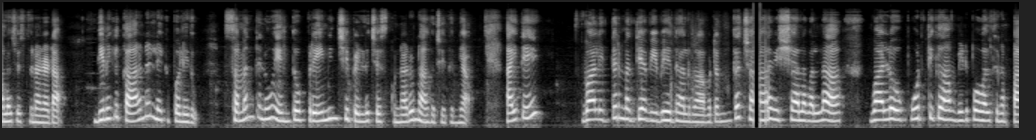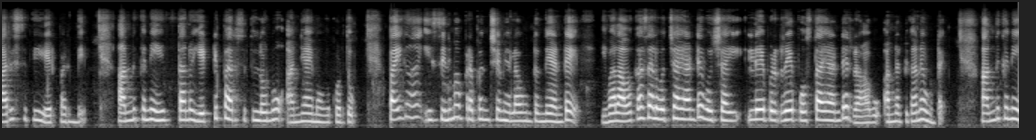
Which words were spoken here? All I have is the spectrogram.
ఆలోచిస్తున్నాడట. దీనికి కారణం లేకపోలేదు. సమంతను ఎంతో ప్రేమించి పెళ్ళి చేసుకున్నాడు నాగచైతన్య. అయితే వాళ్ళిద్దరి మధ్య విభేదాలు రావటం ఇంకా చాలా విషయాల వల్ల వాళ్ళు పూర్తిగా విడిపోవాల్సిన పరిస్థితి ఏర్పడింది. అందుకని తను ఎట్టి పరిస్థితుల్లోనూ అన్యాయం అవ్వకూడదు. పైగా ఈ సినిమా ప్రపంచం ఎలా ఉంటుంది అంటే ఇవాళ అవకాశాలు వచ్చాయా అంటే వచ్చాయి లేపు రేపు వస్తాయా అంటే రావు అన్నట్టుగానే ఉంటాయి. అందుకని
